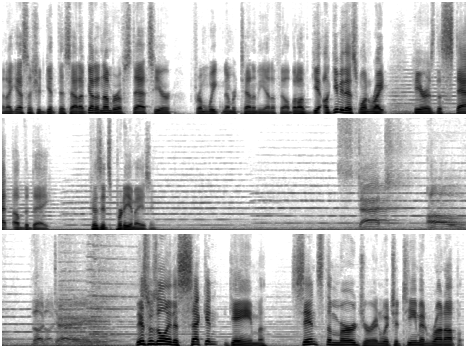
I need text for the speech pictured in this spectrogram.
And I guess I should get this out. I've got a number of stats here from week number 10 in the NFL, but I'll I'll give you this one right here as the stat of the day because it's pretty amazing. Stat of the day. This was only the second game since the merger in which a team had run up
